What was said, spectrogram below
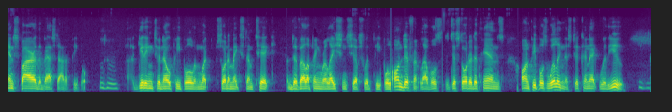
inspire the best out of people, mm-hmm. uh, getting to know people and what sort of makes them tick. Developing relationships with people on different levels. It just sort of depends on people's willingness to connect with you. Mm-hmm.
